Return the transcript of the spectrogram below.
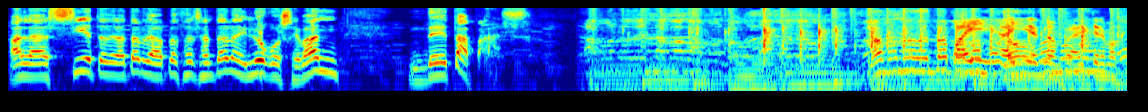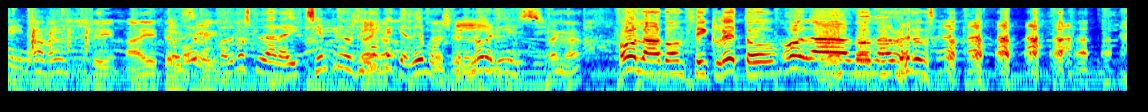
a las 7 de la tarde a la Plaza de Santana y luego se van de tapas. Vámonos de tapa, Ahí, vámonos, ahí es donde- vámonos. ahí tenemos que ir. Sí, ahí tenemos que ir. podemos quedar ahí. Siempre os digo Venga, que quedemos, sí, pero sí, no sí. venís. Venga. Hola, don Cicleto. Hola, don Alberto.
